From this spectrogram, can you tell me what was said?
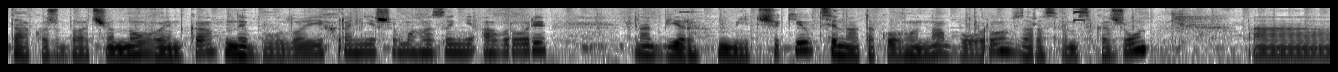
Також бачу новинка. Не було їх раніше в магазині Аврорі. Набір мітчиків. Ціна такого набору. Зараз вам скажу. А,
